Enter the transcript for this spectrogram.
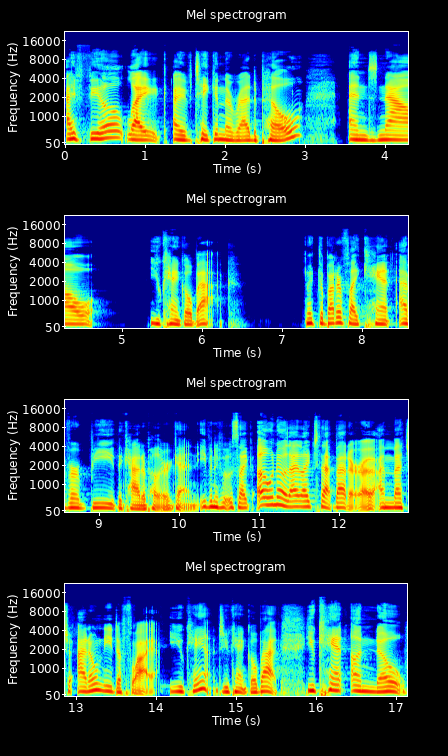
I feel like I've taken the red pill and now you can't go back. Like the butterfly can't ever be the caterpillar again. Even if it was like, oh no, I liked that better. I, am much, I don't need to fly. You can't. You can't go back. You can't unknow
